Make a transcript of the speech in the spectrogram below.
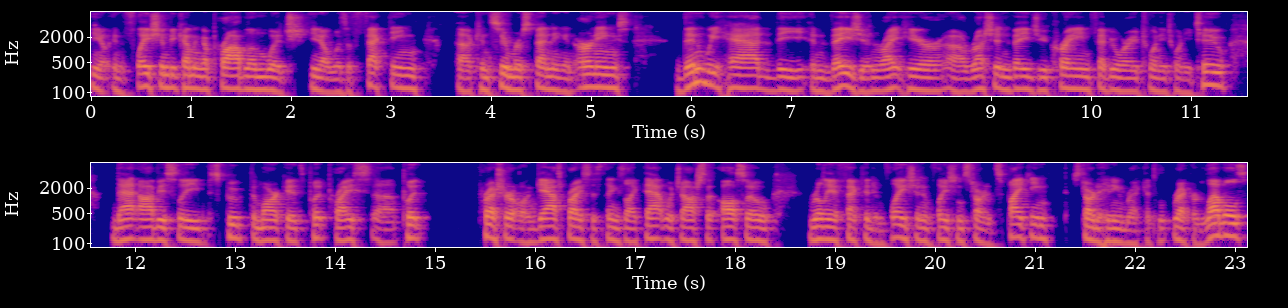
you know inflation becoming a problem, which you know was affecting uh, consumer spending and earnings. Then we had the invasion right here. Uh, Russia invades Ukraine, February 2022. That obviously spooked the markets, put price, uh, put pressure on gas prices, things like that, which also also really affected inflation. Inflation started spiking, started hitting record record levels,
